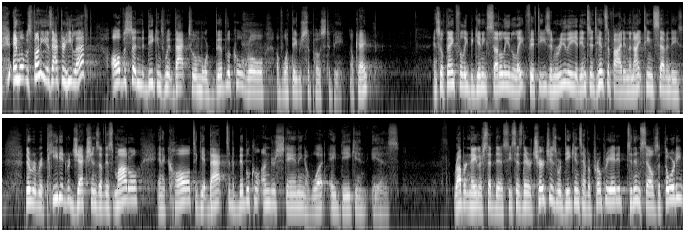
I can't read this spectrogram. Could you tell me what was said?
and what was funny is after he left, all of a sudden the deacons went back to a more biblical role of what they were supposed to be, okay? And so, thankfully, beginning subtly in the late 50s, and really it intensified in the 1970s, there were repeated rejections of this model and a call to get back to the biblical understanding of what a deacon is. Robert Naylor said this. He says, There are churches where deacons have appropriated to themselves authority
